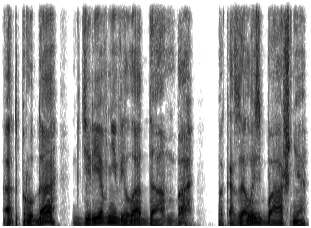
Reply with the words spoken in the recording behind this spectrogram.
От пруда к деревне вела дамба. Показалась башня,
